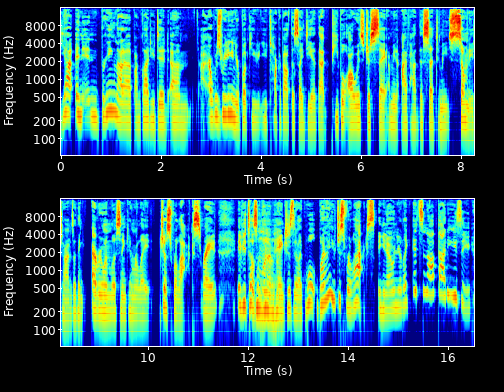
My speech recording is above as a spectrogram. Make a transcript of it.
Yeah, and, and bringing that up, I'm glad you did. Um, I was reading in your book, you you talk about this idea that people always just say. I mean, I've had this said to me so many times. I think everyone listening can relate. Just relax, right? If you tell someone I'm anxious, they're like, "Well, why don't you just relax?" You know, and you're like, "It's not that easy."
